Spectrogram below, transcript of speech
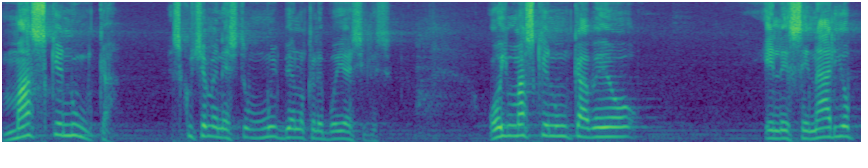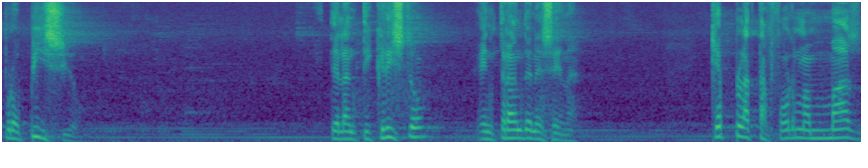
más que nunca, escúcheme en esto muy bien lo que les voy a decirles. Hoy más que nunca veo el escenario propicio del anticristo entrando en escena. ¿Qué plataforma más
